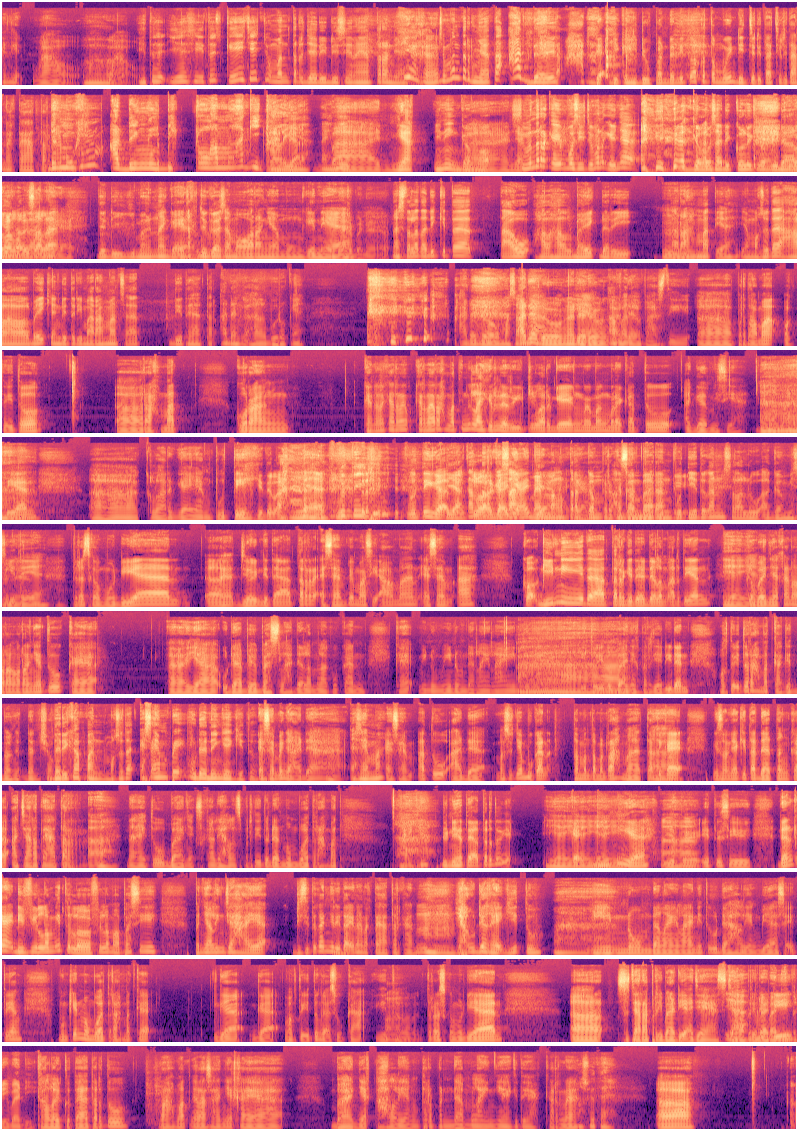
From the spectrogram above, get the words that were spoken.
Kan ya, wow Wow, wow Itu iya sih itu kayaknya cuman terjadi di sinetron ya. Iya kan? Cuman ternyata ada ya. ada di kehidupan dan itu aku temuin di cerita-cerita anak teater Dan mungkin ada yang lebih kelam lagi kali ada ya. Nah, ini banyak ini nggak mau Banyak. sebenarnya kayak posisi cuman kayaknya gak usah dikulik lebih Iya, dalam nggak usah karena lah ya. jadi gimana gak Ya, enak juga bener. sama orangnya mungkin ya Benar-benar. nah setelah tadi kita tahu hal-hal baik dari Mhm. Rahmat ya yang maksudnya hal-hal baik yang diterima Rahmat saat di teater ada nggak hal buruknya ada dong masa ada dong ada Iya, dong apa ada tuh? pasti Eh, pertama waktu itu eh, Rahmat kurang karena karena karena Rahmat ini lahir dari keluarga yang memang mereka tuh agamis ya dalam Ah. artian eh, keluarga yang putih gitulah Iya, putih. putih nggak Iya tuh kan keluarganya terkesan, aja memang Ya, tergem- terkesan gambaran putih. itu kan selalu agamis gitu Bener. ya. Terus kemudian eh, join di teater, SMP masih aman, SMA kok gini teater gitu ya dalam artian Iya, iya. kebanyakan orang-orangnya tuh kayak eh, ya udah bebas lah dalam melakukan kayak minum-minum dan lain-lain gitu ya. Ah. Itu itu banyak terjadi dan waktu itu Rahmat kaget banget dan shock. Dari kapan? Maksudnya SMP udah ada yang kayak gitu? SMP nggak ada. SMA? SMA tuh ada, maksudnya bukan teman-teman Rahmat, tapi Ah. kayak misalnya kita datang ke acara teater. Ah, Nah itu banyak sekali hal seperti itu dan membuat Rahmat kayaknya dunia teater tuh ya Iya iya kayak iya. gini iya. ya gitu Ah. itu sih dan kayak di film itu loh film apa sih penyalin cahaya di situ kan nyeritain anak teater kan Mhm. ya udah kayak gitu Ah. minum dan lain-lain itu udah hal yang biasa itu yang mungkin membuat Rahmat kayak nggak nggak waktu itu nggak suka gitu terus kemudian eh, secara pribadi aja ya secara Ya, pribadi, pribadi. kalau ikut teater tuh Rahmat ngerasanya kayak banyak hal yang terpendam lainnya gitu ya karena Maksudnya? eh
